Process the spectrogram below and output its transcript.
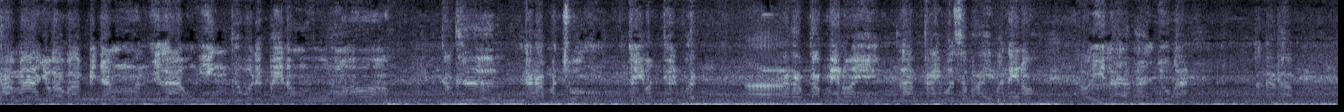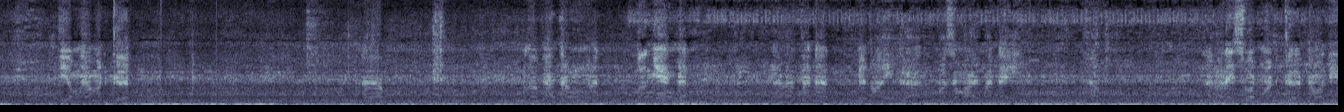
ถามมาอยู่ครับว่าเป็นหยังอีหลาอุ้งยิงคือบ่ได้ไปน้ำหมูเนาะก็คือนะครับมันช่วงใกล้วันเกิดเพิ่น อ่า นะครับกับแม่หน่อยร่างกายบ่สบายมาไหนเนาะแล้วอีหลาก็อยู่บ้านนะครับ เตรียมงานมันเกิดนะครับแล้วก็ทั้งเมืองแย่งกันนะครับท่านนั้นแม่หน่อยก็บ่สบายมาไหนครับ แล้วก็ในส่วนวันเกิดน้องที่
